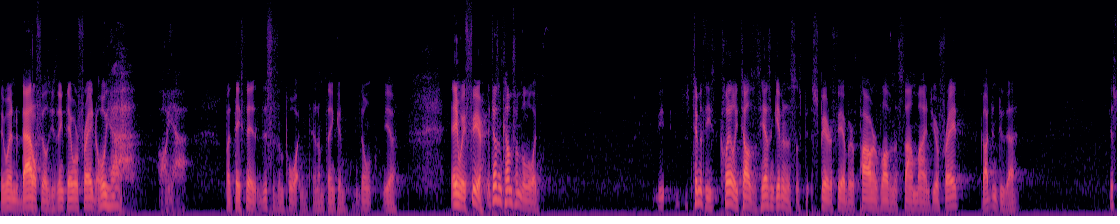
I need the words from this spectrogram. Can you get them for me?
They went into battlefields. You think they were afraid? Oh, yeah. Oh, yeah. But they said, this is important. And I'm thinking, don't, yeah. Anyway, fear. It doesn't come from the Lord. Timothy clearly tells us he hasn't given us a spirit of fear, but of power and of love and a sound mind. You're afraid? God didn't do that. Just,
